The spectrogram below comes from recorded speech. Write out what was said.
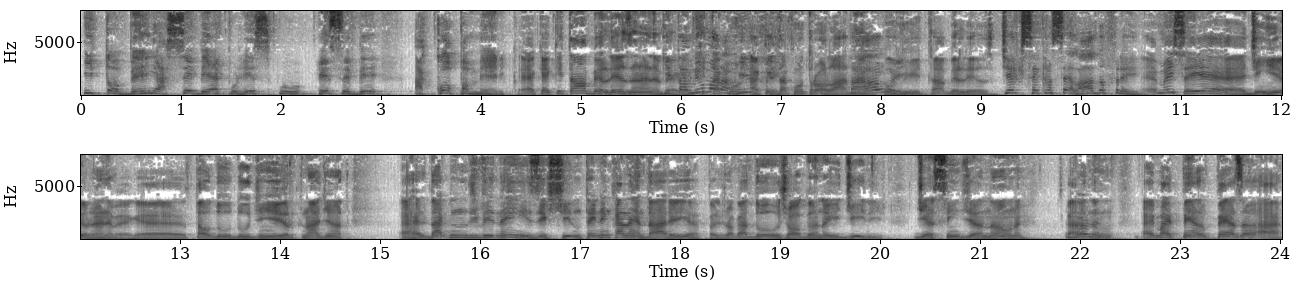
e também a CBF por, por receber a Copa América. É, que aqui tá uma beleza, né, né Aqui tá mil maravilha, tá, Aqui tá controlado, tá, né? O Covid tá beleza. Tinha que ser cancelado, Frei. É, mas isso aí é dinheiro, né, né, É tal do, do dinheiro, que não adianta. A realidade não devia nem existir, não tem nem calendário aí, rapaz. Jogador jogando aí dia, dia sim, dia não, né? Cara, não, aí mais pesa a,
